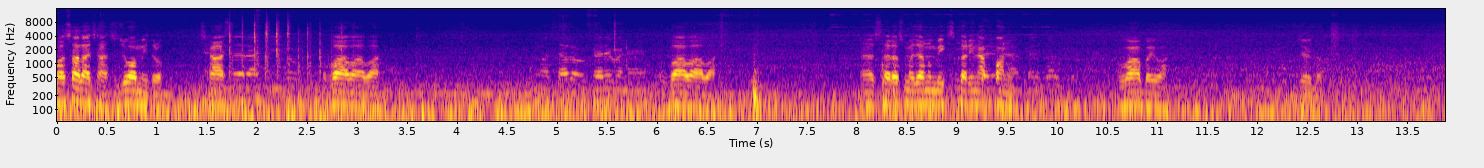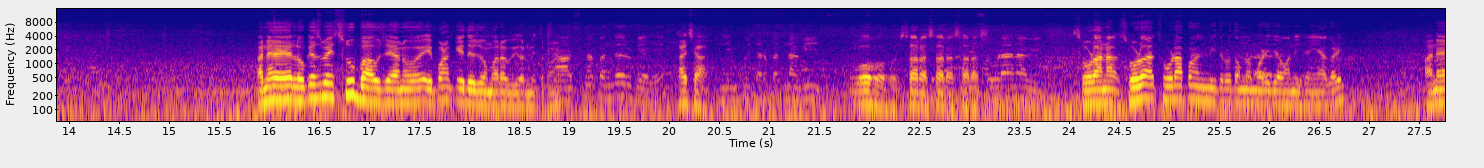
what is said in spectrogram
મસાલા છાશ. જોવા મિત્રો જીરું વાહ વાહ વાહ. મસાલો ઘરે બનાવે વાહ વાહ વાહ. સરસ મજાનું મિક્સ કરીને આપવાનું વાહ ભાઈ વાહ. જોઈ લો. અને લોકેશભાઈ શું ભાવ છે આનો? એ પણ કહી દેજો અમારા વ્યુઅર મિત્રો પંદર રૂપિયા છે. અચ્છા. લીંબુ શરબતના વીસ. ઓહો હો સરસ સરસ સરસ. સોડાના વીસ. સોડાના સોડા સોડા પણ મિત્રો તમને મળી જવાની છે અહીંયા આગળ. અને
